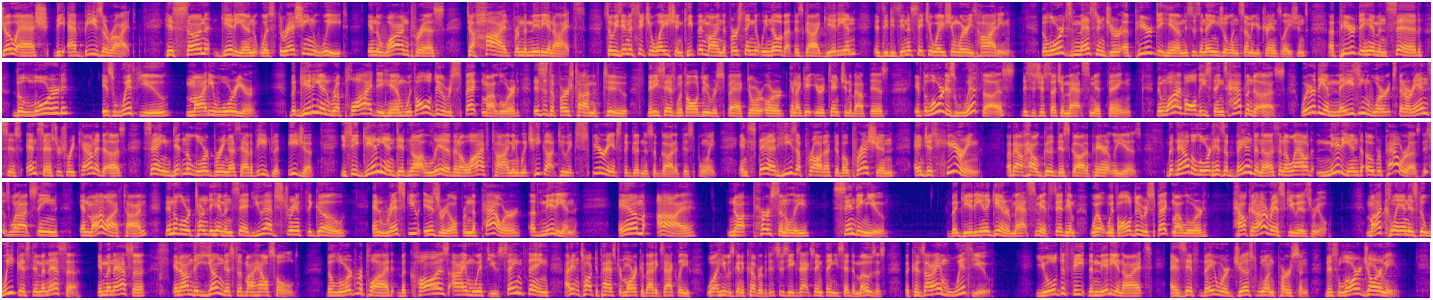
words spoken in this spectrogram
Joash the Abiezrite. His son Gideon was threshing wheat in the winepress to hide from the Midianites. So he's in a situation, keep in mind, the first thing that we know about this guy, Gideon, is that he's in a situation where he's hiding. The Lord's messenger appeared to him, this is an angel in some of your translations, appeared to him and said, The Lord is with you, mighty warrior. But Gideon replied to him, With all due respect, my Lord. This is the first time of two that he says, With all due respect, or, or can I get your attention about this? If the Lord is with us, this is just such a Matt Smith thing, then why have all these things happened to us? Where are the amazing works that our ancestors recounted to us, saying, Didn't the Lord bring us out of Egypt? You see, Gideon did not live in a lifetime in which he got to experience the goodness of God at this point. Instead, he's a product of oppression and just hearing about how good this God apparently is. But now the Lord has abandoned us and allowed Midian to overpower us. This is what I've seen in my lifetime. Then the Lord turned to him and said, You have strength to go and rescue Israel from the power of Midian. Am I not personally sending you? But Gideon again, or Matt Smith, said to him, Well, with all due respect, my Lord, how can I rescue Israel? My clan is the weakest in Manasseh, in Manasseh, and I'm the youngest of my household. The Lord replied, Because I am with you. Same thing. I didn't talk to Pastor Mark about exactly what he was going to cover, but this is the exact same thing he said to Moses. Because I am with you, you'll defeat the Midianites as if they were just one person. This large army,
